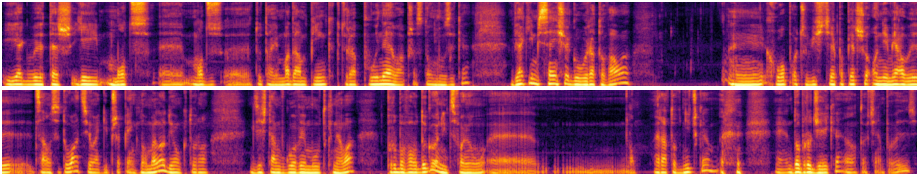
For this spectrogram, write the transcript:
i jakby też jej moc, e, moc e, tutaj Madame Pink, która płynęła przez tą muzykę, w jakimś sensie go uratowała. Chłop oczywiście, po pierwsze, oniemiały całą sytuacją, jak i przepiękną melodią, która gdzieś tam w głowie mu utknęła próbował dogonić swoją e, no, ratowniczkę, dobrodziejkę, o to chciałem powiedzieć.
